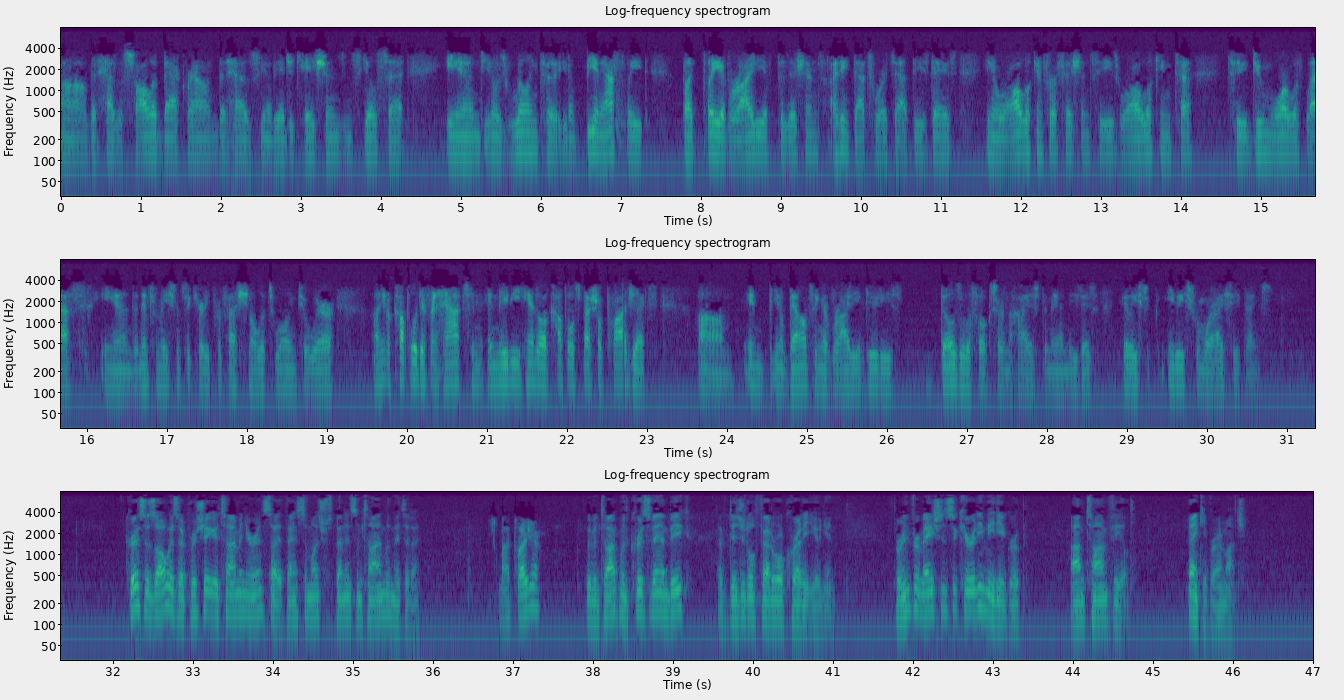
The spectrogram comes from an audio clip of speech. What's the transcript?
uh, that has a solid background, that has you know the educations and skill set, and you know is willing to you know be an athlete but play a variety of positions, I think that's where it's at these days. You know, we're all looking for efficiencies. We're all looking to to do more with less, and an information security professional that's willing to wear, uh, you know, a couple of different hats and, and maybe handle a couple of special projects um, in you know balancing a variety of duties. Those are the folks who are in the highest demand these days, at least at least from where I see things. Chris, as always, I appreciate your time and your insight. Thanks so much for spending some time with me today. My pleasure. We've been talking with Chris Van Beek of Digital Federal Credit Union. For Information Security Media Group, I'm Tom Field. Thank you very much.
